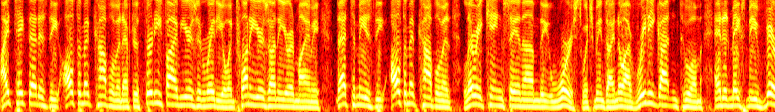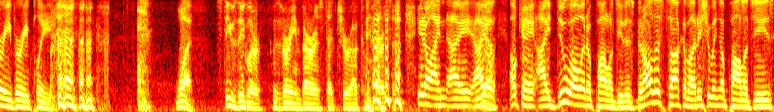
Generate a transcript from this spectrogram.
I take that as the ultimate compliment after 35 years in radio and 20 years on the air in Miami. That to me is the ultimate compliment. Larry King saying I'm the worst, which means I know I've really gotten to him, and it makes me very, very pleased. what? Steve Ziegler was very embarrassed at your uh, comparison. you know, I, I, I, Yeah. okay, I do owe an apology. There's been all this talk about issuing apologies,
